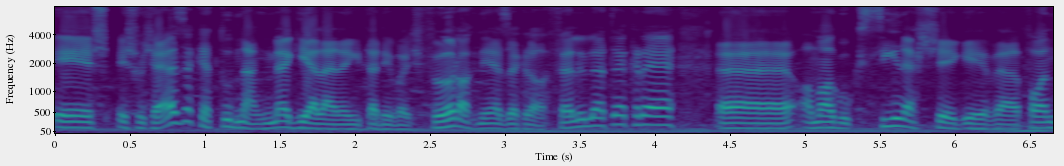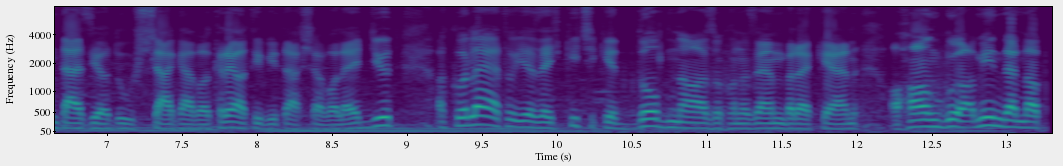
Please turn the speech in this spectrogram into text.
és, és hogyha ezeket tudnánk megjeleníteni, vagy fölrakni ezekre a felületekre, e, a maguk színességével, fantáziadúságával, kreativitásával együtt, akkor lehet, hogy ez egy kicsikét dobna azokon az embereken, a hangul, a mindennap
